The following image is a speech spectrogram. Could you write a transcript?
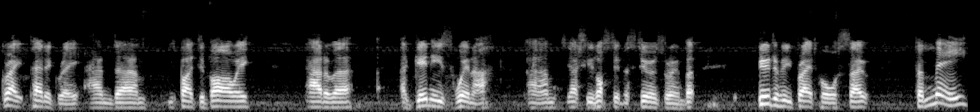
great pedigree, and um, he's by Dubawi, out of a, a Guineas winner. Um, he actually lost it in the stewards room, but beautifully bred horse. So for me,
